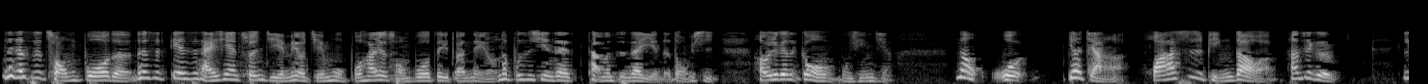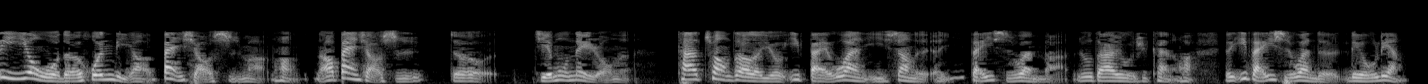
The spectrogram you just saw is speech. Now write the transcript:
那个是重播的，那是电视台现在春节没有节目播，他就重播这一段内容，那不是现在他们正在演的东西。好，我就跟跟我母亲讲，那我要讲啊。华视频道啊，他这个利用我的婚礼啊，半小时嘛，哈，然后半小时的节目内容呢，他创造了有一百万以上的，呃，一百一十万吧。如果大家如果去看的话，有一百一十万的流量。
